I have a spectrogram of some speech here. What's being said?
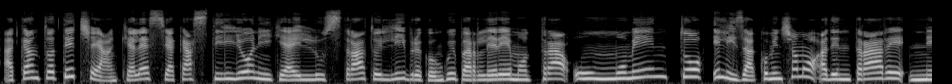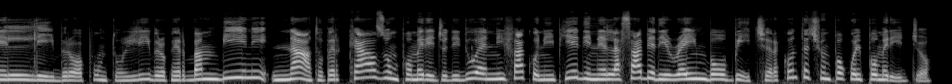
Accanto a te c'è anche Alessia Castiglioni che ha illustrato il libro con cui parleremo tra un momento. Elisa, cominciamo ad entrare nel libro, appunto un libro per bambini nato per caso un pomeriggio di due anni fa con i piedi nella sabbia di Rainbow Beach. Raccontaci un po' quel pomeriggio.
